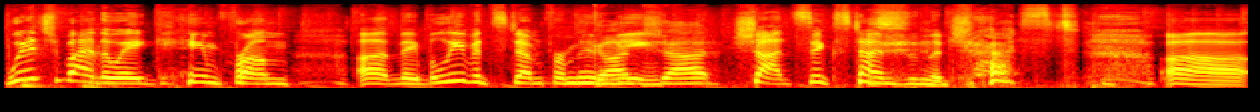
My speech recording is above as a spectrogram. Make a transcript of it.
which, by the way, came from, uh, they believe it stemmed from him Gunshot? being shot six times in the chest. Uh,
